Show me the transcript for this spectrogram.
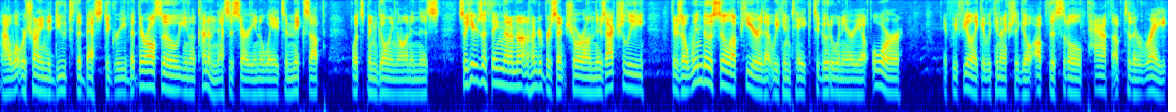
uh, what we're trying to do to the best degree, but they're also, you know, kind of necessary in a way to mix up what's been going on in this. So here's a thing that I'm not 100% sure on. There's actually, there's a windowsill up here that we can take to go to an area, or if we feel like it, we can actually go up this little path up to the right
